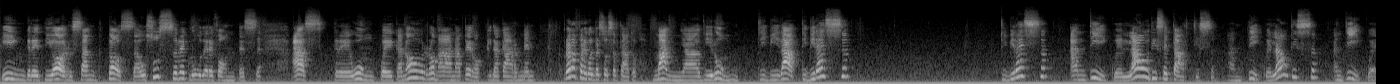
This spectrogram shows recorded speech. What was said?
Ingredior sanctos usus recludere fontes. Ascreumque cano romana per oppida carmen. Proviamo a fare col verso saltato. Magna virum tibira, tibires tibires antique laudis et artis. Antique laudis antique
